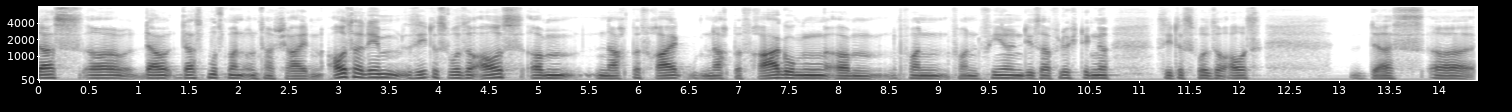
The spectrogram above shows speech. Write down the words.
das, äh, da, das muss man unterscheiden. Außerdem sieht es wohl so aus, ähm, nach, nach Befragungen ähm, von, von vielen dieser Flüchtlinge sieht es wohl so aus, dass äh,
